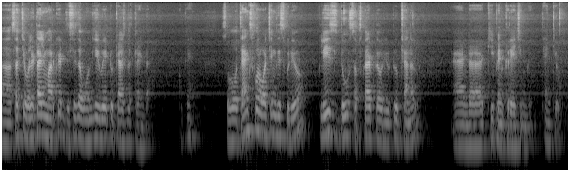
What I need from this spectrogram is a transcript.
uh, such a volatile market this is the only way to catch the trend. Okay. so thanks for watching this video. Please do subscribe to our YouTube channel and uh, keep encouraging me. Thank you.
